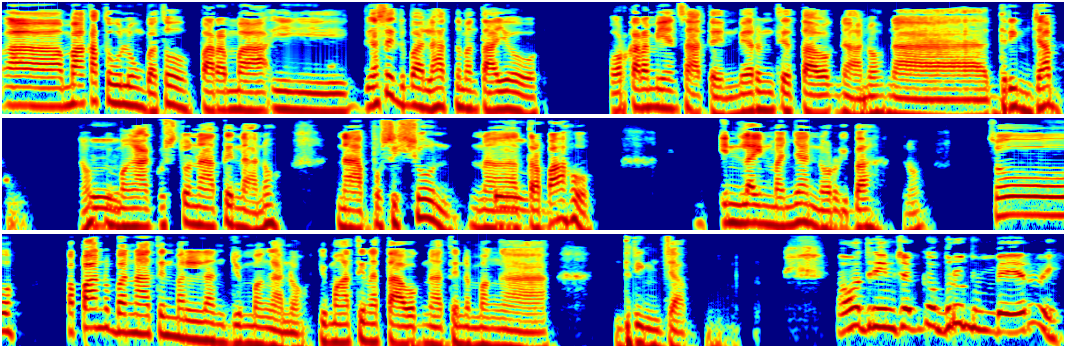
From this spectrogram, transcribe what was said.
ah, makatulong ba to para mai kasi 'di ba lahat naman tayo or karamihan sa atin meron tinatawag na ano na dream job no Hmm. yung mga gusto natin na ano na posisyon na Hmm. trabaho inline man yan or iba no so paano ba natin malaland yung mga ano yung mga tinatawag natin na mga dream job Ako, dream job ko, bro, bumbero eh.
